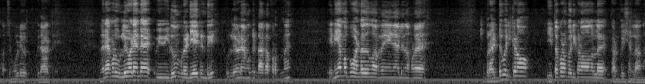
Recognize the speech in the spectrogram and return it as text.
കുറച്ചും കൂടി ഇതാകട്ടെ. അന്നേരം നമ്മൾ ഉള്ളിവടേന്റെ ഇതും റെഡി ആയിട്ടുണ്ട്. ഉള്ളിവട നമുക്ക് ഉണ്ടാക്കാം അപ്പുറത്തുനിന്ന്. ഇനി നമുക്ക് വേണ്ടതെന്ന് പറഞ്ഞു കഴിഞ്ഞാൽ നമ്മളെ ബ്രെഡ് പൊരിക്കണോ ഈത്തപ്പഴം പൊരിക്കണോ എന്നുള്ള കൺഫ്യൂഷനിലാണ്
